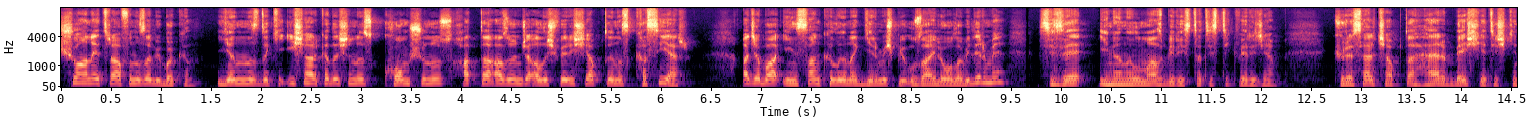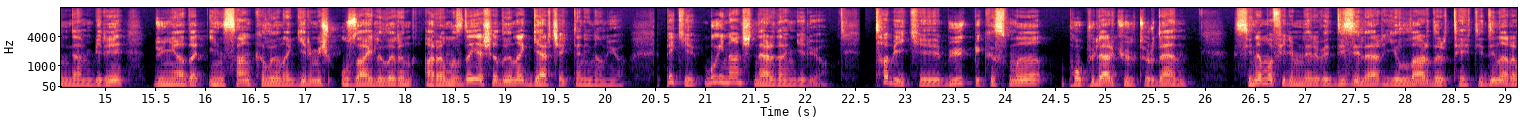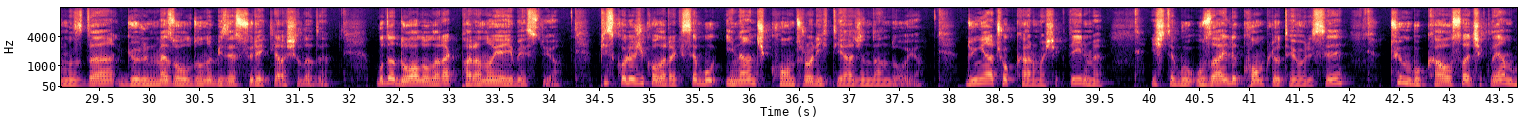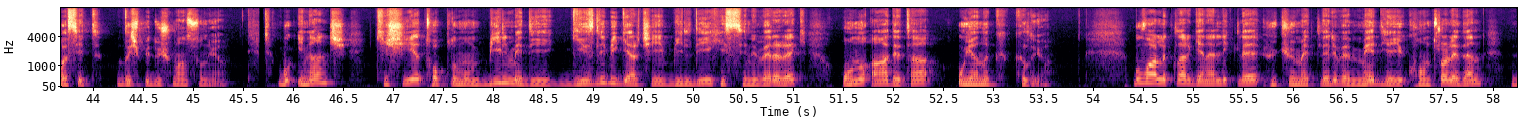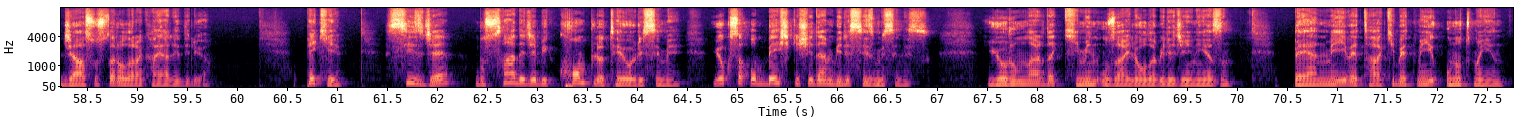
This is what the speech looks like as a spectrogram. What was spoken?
Şu an etrafınıza bir bakın. Yanınızdaki iş arkadaşınız, komşunuz, hatta az önce alışveriş yaptığınız kasiyer. Acaba insan kılığına girmiş bir uzaylı olabilir mi? Size inanılmaz bir istatistik vereceğim. Küresel çapta her 5 yetişkinden biri dünyada insan kılığına girmiş uzaylıların aramızda yaşadığına gerçekten inanıyor. Peki bu inanç nereden geliyor? Tabii ki büyük bir kısmı popüler kültürden. Sinema filmleri ve diziler yıllardır tehdidin aramızda görünmez olduğunu bize sürekli aşıladı. Bu da doğal olarak paranoyayı besliyor. Psikolojik olarak ise bu inanç kontrol ihtiyacından doğuyor. Dünya çok karmaşık değil mi? İşte bu uzaylı komplo teorisi tüm bu kaosu açıklayan basit dış bir düşman sunuyor. Bu inanç kişiye toplumun bilmediği gizli bir gerçeği bildiği hissini vererek onu adeta uyanık kılıyor. Bu varlıklar genellikle hükümetleri ve medyayı kontrol eden casuslar olarak hayal ediliyor. Peki sizce bu sadece bir komplo teorisi mi yoksa o 5 kişiden biri siz misiniz? Yorumlarda kimin uzaylı olabileceğini yazın. Beğenmeyi ve takip etmeyi unutmayın.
